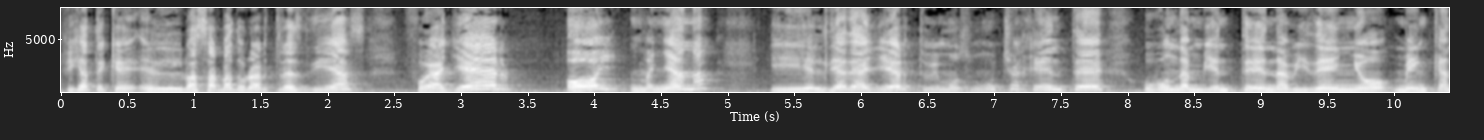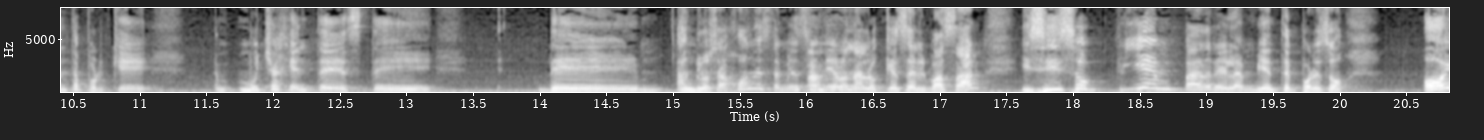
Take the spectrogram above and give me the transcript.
Fíjate que el bazar va a durar tres días. Fue ayer, hoy, mañana. Y el día de ayer tuvimos mucha gente, hubo un ambiente navideño. Me encanta porque mucha gente, este de anglosajones también se unieron a lo que es el bazar y se hizo bien padre el ambiente, por eso Hoy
